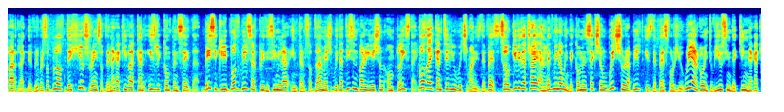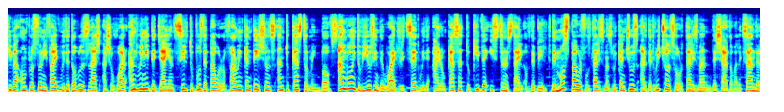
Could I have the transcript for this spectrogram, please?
part like the Rivers of Blood, the huge range of the Nagakiba can easily compensate that. Basically, both builds are pretty similar in terms of damage with a decent variation on playstyle, but I can tell you which one is the best. So give it a try and let me know in the comment section which Shura build is the best for you. We are going to be using the Keen Nagakiba on plus 25 with the double slash Ash of War and we need the Giant Seal to boost the power of our incantations and to cast main buffs. I'm going to be using the White Reed set with the Iron Kasa to keep the Eastern style of the build. The most powerful talismans we can choose are the Ritual Sword Talisman, the Shard of Alexander,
